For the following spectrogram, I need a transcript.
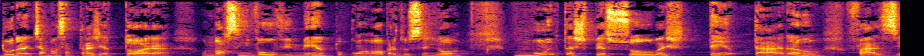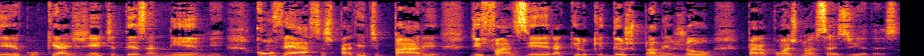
durante a nossa trajetória, o nosso envolvimento com a obra do Senhor, muitas pessoas tentarão fazer com que a gente desanime. Conversas para que a gente pare de fazer aquilo que Deus planejou para com as nossas vidas.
